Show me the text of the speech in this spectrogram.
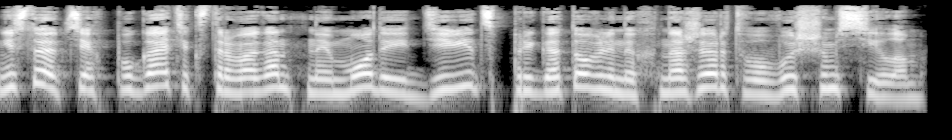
Не стоит всех пугать экстравагантной модой девиц, приготовленных на жертву высшим силам».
